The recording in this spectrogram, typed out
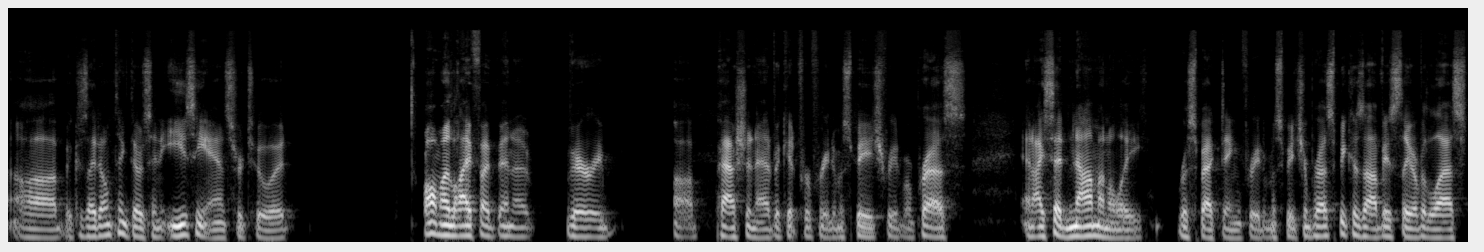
uh, because I don't think there's an easy answer to it. All my life, I've been a very uh, passionate advocate for freedom of speech, freedom of press. And I said nominally respecting freedom of speech and press because obviously over the last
